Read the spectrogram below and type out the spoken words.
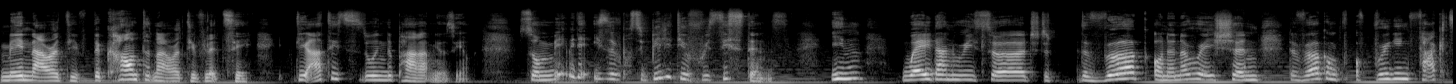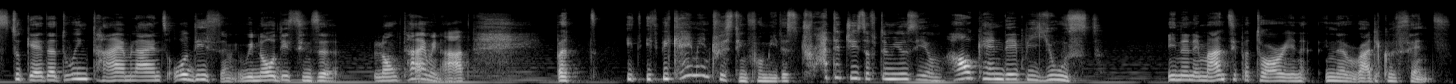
main narrative, the counter narrative, let's say? The artists doing the para museum. So maybe there is a possibility of resistance in well done research, the, the work on a narration, the work of, bringing facts together, doing timelines, all this. I mean, we know this since a long time in art. But it, it became interesting for me the strategies of the museum. How can they be used in an emancipatory, in in a radical sense?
